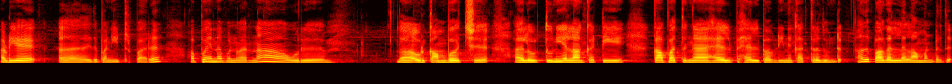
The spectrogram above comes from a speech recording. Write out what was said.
அப்படியே இது பண்ணிகிட்ருப்பார் அப்போ என்ன பண்ணுவாருன்னா ஒரு ஒரு கம்பு வச்சு அதில் ஒரு துணியெல்லாம் கட்டி காப்பாற்றுங்க ஹெல்ப் ஹெல்ப் அப்படின்னு கத்துறது உண்டு. அது பகல்லலாம் பண்ணுறது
